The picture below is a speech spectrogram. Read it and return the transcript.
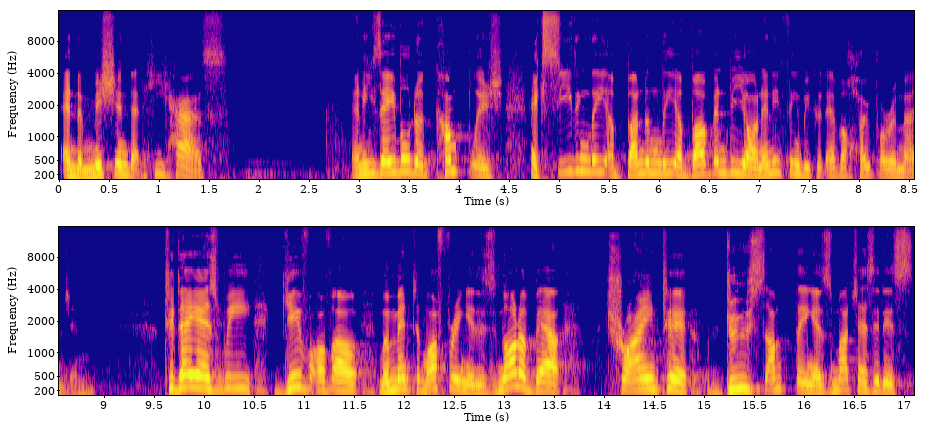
and the mission that He has? And He's able to accomplish exceedingly abundantly above and beyond anything we could ever hope or imagine. Today, as we give of our momentum offering, it is not about trying to do something as much as it is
